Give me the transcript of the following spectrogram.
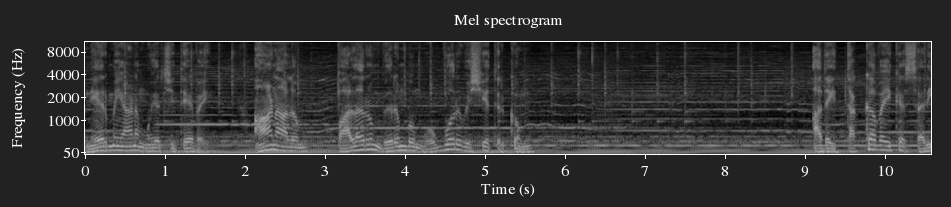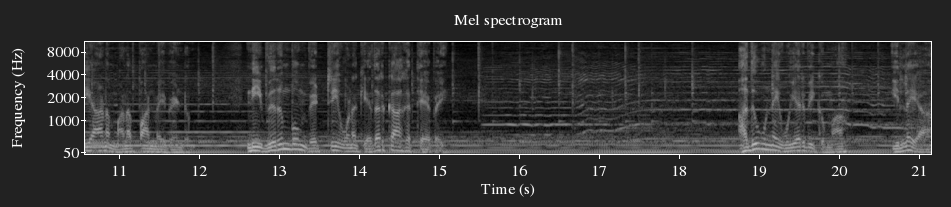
நேர்மையான முயற்சி தேவை. ஆனாலும் பலரும் விரும்பும் ஒவ்வொரு விஷயத்திற்கும் அதை தக்க வைக்க சரியான மனப்பான்மை வேண்டும். நீ விரும்பும் வெற்றி உனக்கு எதற்காக தேவை? அது உன்னை உயர்விக்குமா? இல்லையா?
